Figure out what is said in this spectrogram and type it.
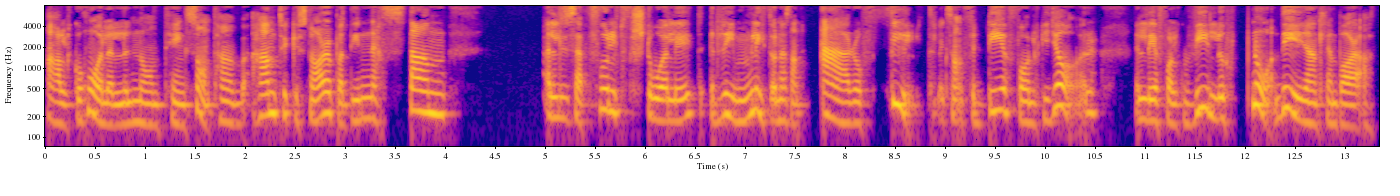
alkohol eller någonting sånt. Han, han tycker snarare på att det är nästan eller så fullt förståeligt, rimligt och nästan ärofyllt. Liksom. För det folk gör, eller det folk vill uppnå, det är egentligen bara att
